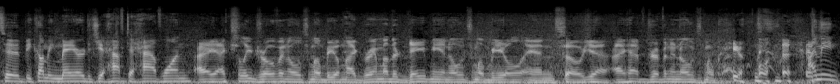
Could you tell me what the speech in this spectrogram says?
to becoming mayor? Did you have to have one? I actually drove an Oldsmobile. My grandmother gave me an Oldsmobile, and so yeah, I have driven an Oldsmobile. I mean,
